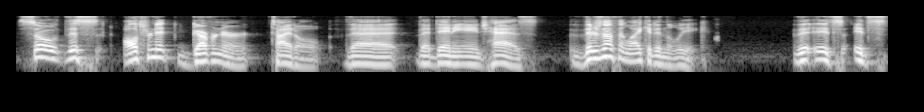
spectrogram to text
So this alternate governor title that that Danny Ainge has, there's nothing like it in the league. It's it's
